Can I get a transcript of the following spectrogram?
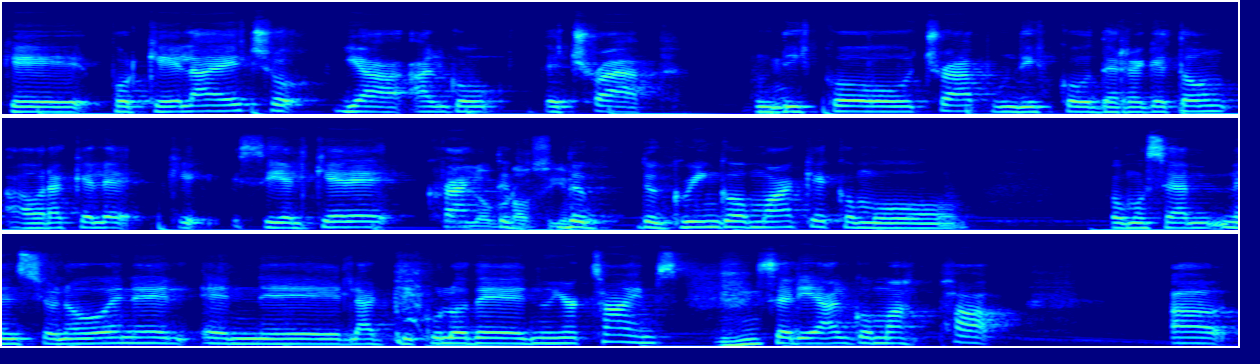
que, porque él ha hecho ya algo de trap, un disco trap, un disco de reggaetón, ahora que, le, que si él quiere crack the gringo market como como se mencionó en el, en el artículo de New York Times, sería algo más pop. Ah,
